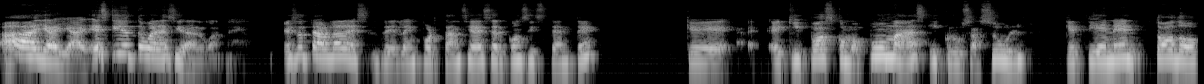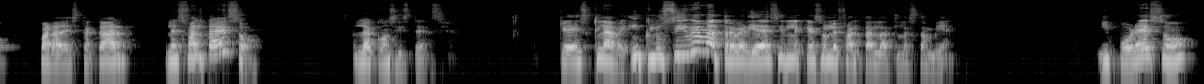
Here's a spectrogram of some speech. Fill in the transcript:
Ay, ay, ay. Es que yo te voy a decir algo, André. Eso te habla de, la importancia de ser consistente, que equipos como Pumas y Cruz Azul, que tienen todo para destacar, les falta eso, la consistencia, que es clave. Inclusive me atrevería a decirle que eso le falta al Atlas también. Y por eso,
